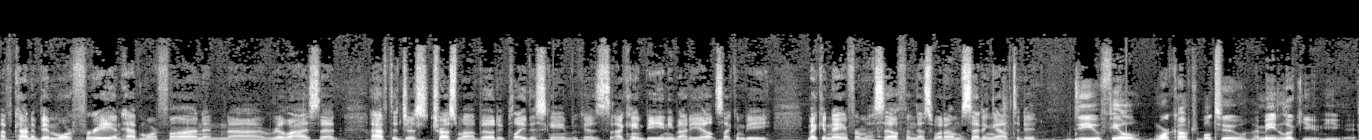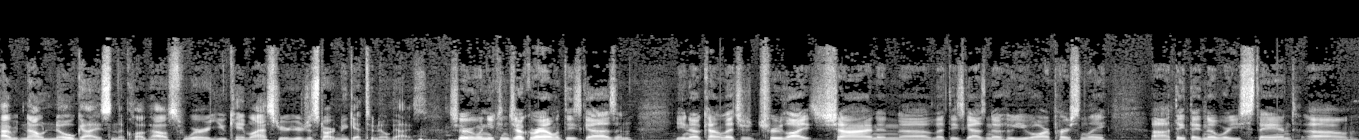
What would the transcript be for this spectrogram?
I've kind of been more free and have more fun, and uh, realized that I have to just trust my ability to play this game because I can't be anybody else. I can be make a name for myself, and that's what I'm setting out to do. Do you feel more comfortable too? I mean, look, you, you I now know guys in the clubhouse where you came last year. You're just starting to get to know guys. Sure, when you can joke around with these guys and you know kind of let your true light shine and uh, let these guys know who you are personally. Uh, I think they know where you stand. Um,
